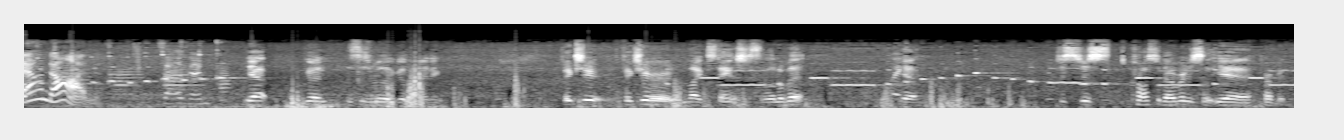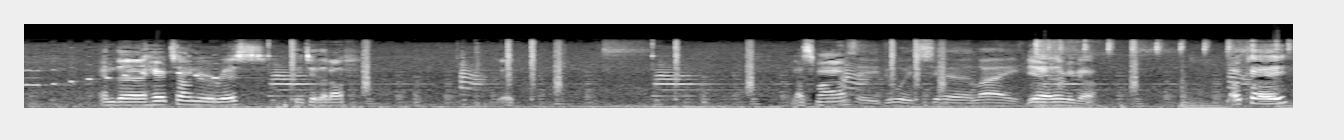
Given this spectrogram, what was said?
Sound on. Sound good. Yep, good. This is really good lighting. Fix your fix your like stance just a little bit. Like, Yeah. Just just cross it over. Just yeah, perfect. And the hair tie on your wrist. Can you take that off? Good. Now smile. say do it, share, like. Yeah, there we go. Okay.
